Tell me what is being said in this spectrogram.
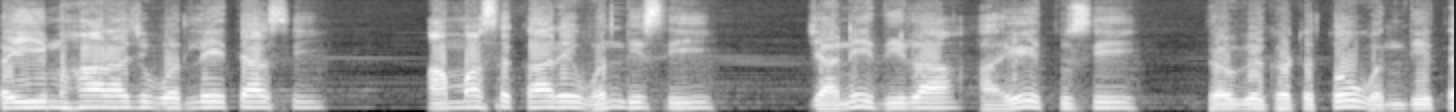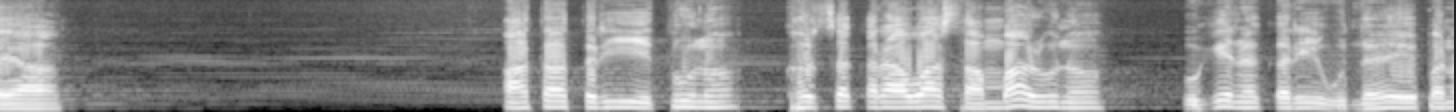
तई महाराज वदले त्यासी आम्मासकारे वंदिसी ज्याने दिला आहे तुसी द्रव्य घटतो वंदितया. आता तरी येथून खर्च करावा सांभाळून उगे न करी उधळेपण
